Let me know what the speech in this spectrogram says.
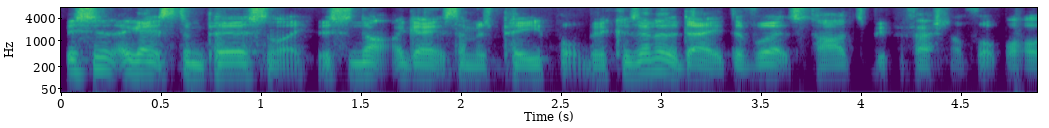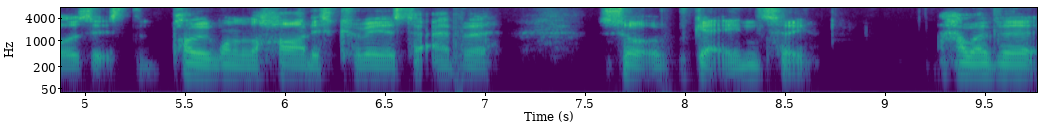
This isn't against them personally. This is not against them as people because, at the end of the day, they've worked hard to be professional footballers. It's probably one of the hardest careers to ever sort of get into. However,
